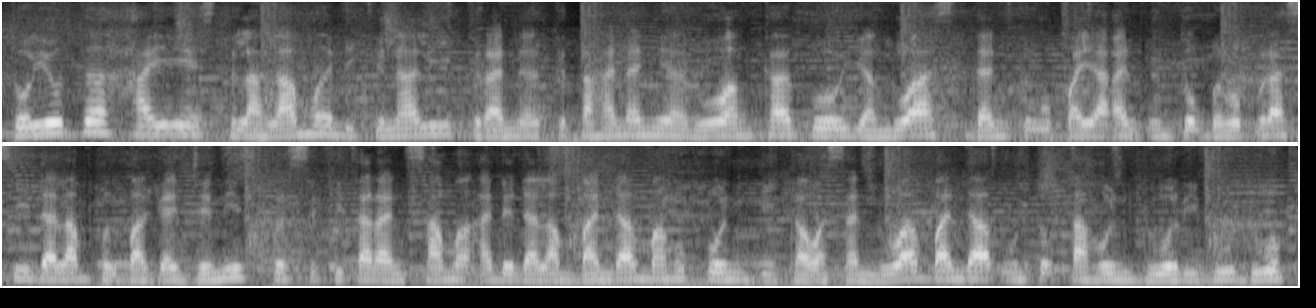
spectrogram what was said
Toyota Hiace telah lama dikenali kerana ketahanannya ruang kargo yang luas dan keupayaan untuk beroperasi dalam pelbagai jenis persekitaran sama ada dalam bandar mahupun di kawasan luar bandar untuk tahun 2025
